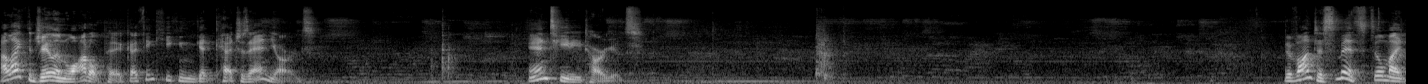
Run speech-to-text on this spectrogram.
I like the Jaylen Waddle pick. I think he can get catches and yards. And TD targets. Devonta Smith still might.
